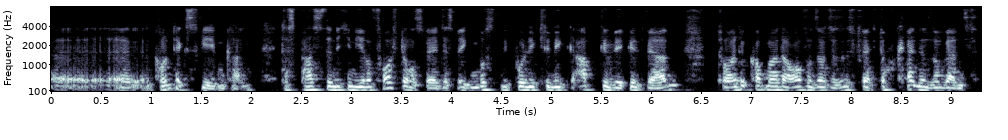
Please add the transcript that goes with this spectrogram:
äh, äh, Kontext geben kann. Das passte nicht in ihre Vorstellungswelt. Deswegen mussten die Polikliniken abgewickelt werden. Und heute kommt man darauf und sagt, das ist vielleicht doch keine so ganz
